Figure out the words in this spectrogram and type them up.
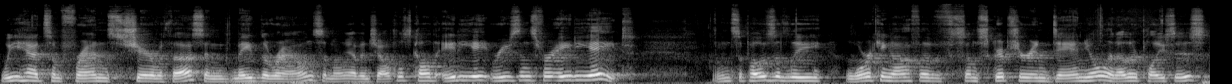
we had some friends share with us and made the rounds among evangelicals called 88 Reasons for 88 and supposedly working off of some scripture in Daniel and other places,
